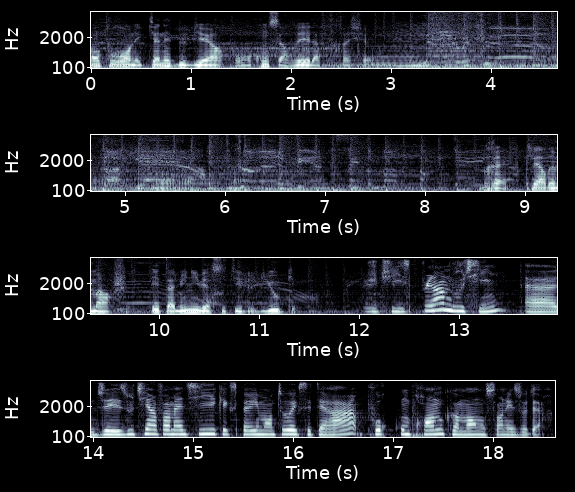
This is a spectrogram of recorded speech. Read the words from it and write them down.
entourant les canettes de bière pour en conserver la fraîcheur. Bref, Claire de Marche est à l'université de Duke J'utilise plein d'outils, euh, des outils informatiques, expérimentaux, etc., pour comprendre comment on sent les odeurs.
